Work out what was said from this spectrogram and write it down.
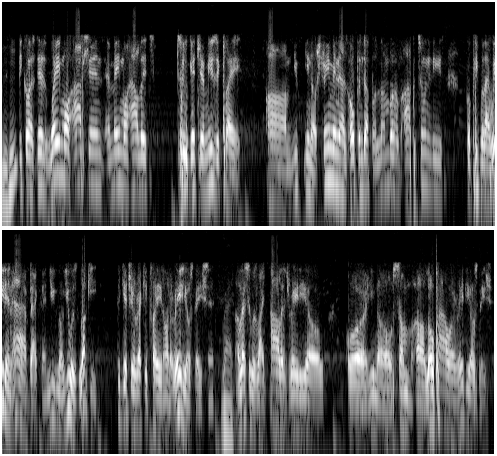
mm-hmm. because there's way more options and way more outlets to get your music played. Um, you you know, streaming has opened up a number of opportunities for people that we didn't have back then. You know, you was lucky to get your record played on a radio station, right? Unless it was like college radio or you know some uh, low power radio station.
